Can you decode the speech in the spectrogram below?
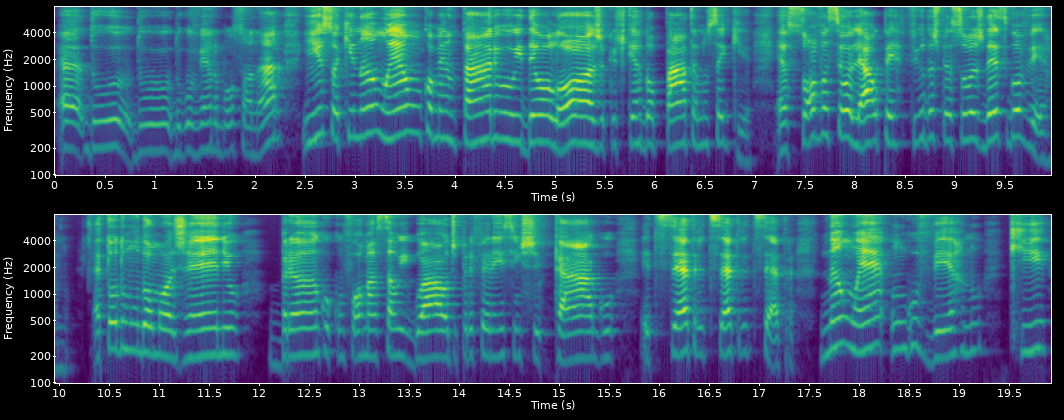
é, do, do, do governo Bolsonaro. E isso aqui não é um comentário ideológico, esquerdopata, não sei o quê. É só você olhar o perfil das pessoas desse governo. É todo mundo homogêneo, branco, com formação igual, de preferência em Chicago, etc, etc, etc. Não é um governo que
